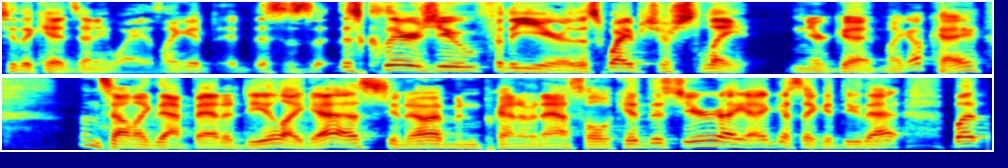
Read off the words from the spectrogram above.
to the kids anyway. It's like, it, it- this is, this clears you for the year. This wipes your slate and you're good. I'm like, okay, doesn't sound like that bad a deal, I guess. You know, I've been kind of an asshole kid this year. I, I guess I could do that. But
